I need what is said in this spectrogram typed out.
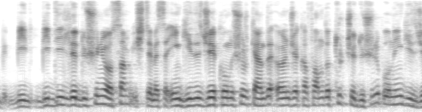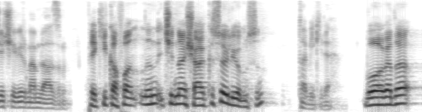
bir, bir dilde düşünüyorsam işte mesela İngilizce konuşurken de önce kafamda Türkçe düşünüp onu İngilizce çevirmem lazım. Peki kafanın içinden şarkı söylüyor musun? Tabii ki de. Bu arada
